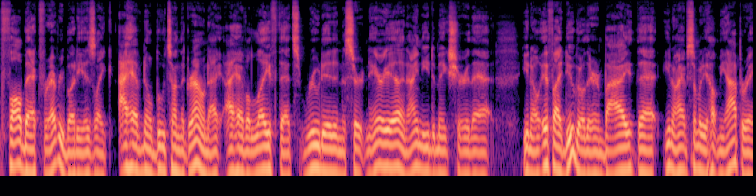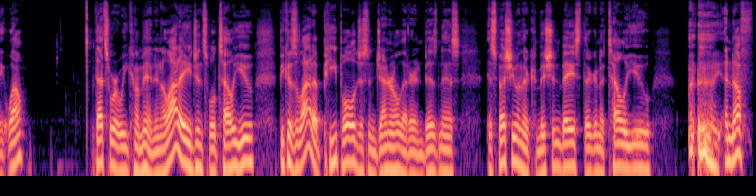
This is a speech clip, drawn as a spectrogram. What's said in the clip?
fallback for everybody is like I have no boots on the ground. I, I have a life that's rooted in a certain area and I need to make sure that, you know, if I do go there and buy that, you know, I have somebody to help me operate. Well, that's where we come in. And a lot of agents will tell you because a lot of people just in general that are in business, especially when they're commission based, they're going to tell you enough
